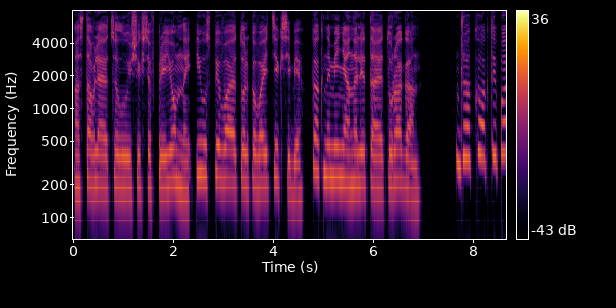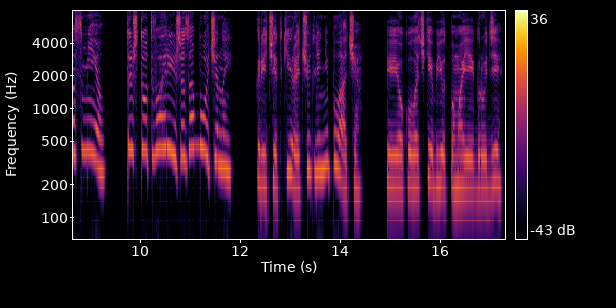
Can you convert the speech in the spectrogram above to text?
Оставляю целующихся в приемной и успеваю только войти к себе, как на меня налетает ураган. «Да как ты посмел? Ты что творишь, озабоченный?» кричит Кира, чуть ли не плача. Ее кулачки бьют по моей груди,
